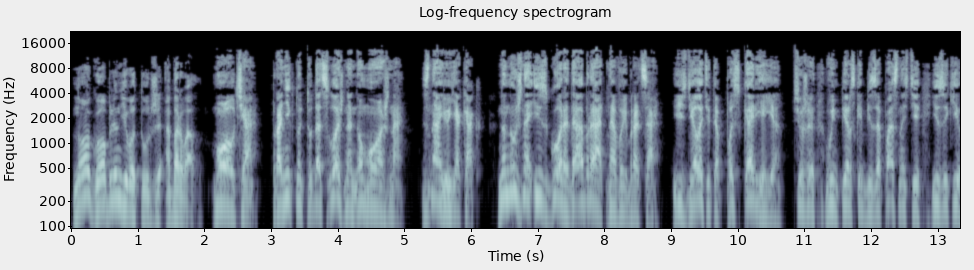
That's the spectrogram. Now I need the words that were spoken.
но гоблин его тут же оборвал. «Молча! Проникнуть туда сложно, но можно. Знаю я как. Но нужно из города обратно выбраться. И сделать это поскорее. Все же в имперской безопасности языки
